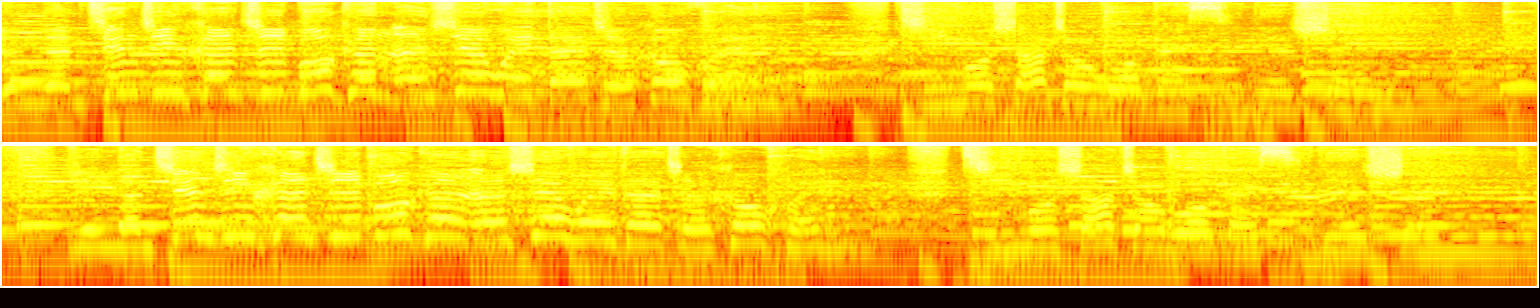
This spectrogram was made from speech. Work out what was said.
仍然坚尽寒枝不肯安歇，微带着后悔。寂寞沙洲，我该思念谁？仍然坚尽寒枝不肯安歇，微带着后悔。寂寞沙洲，我该思念谁？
